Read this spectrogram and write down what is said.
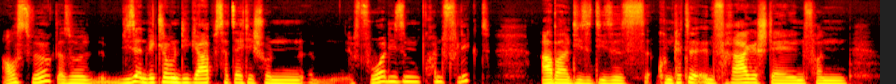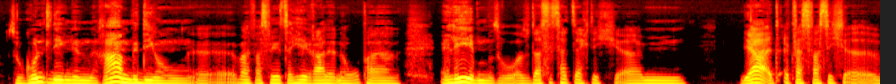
auswirkt. Also diese Entwicklung, die gab es tatsächlich schon ähm, vor diesem Konflikt. Aber diese, dieses komplette Infragestellen von so grundlegenden Rahmenbedingungen, äh, was, was wir jetzt ja hier gerade in Europa erleben, so, also das ist tatsächlich ähm, ja etwas, was ich äh,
